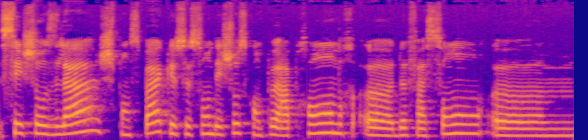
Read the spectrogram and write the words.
ces choses-là, je pense pas que ce sont des choses qu'on peut apprendre euh, de façon euh, euh,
